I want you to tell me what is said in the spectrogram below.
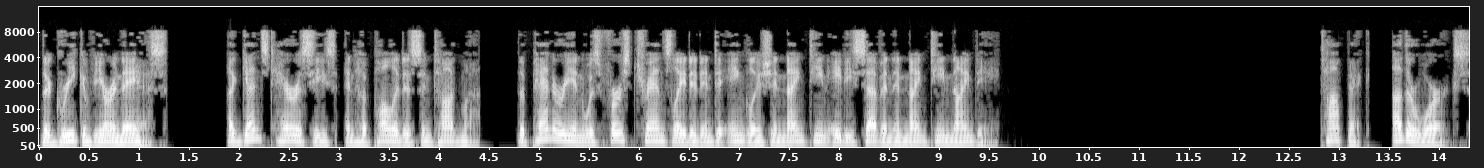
the Greek of Irenaeus, against heresies, and Hippolytus Syntagma. The Panarion was first translated into English in 1987 and 1990. Other works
